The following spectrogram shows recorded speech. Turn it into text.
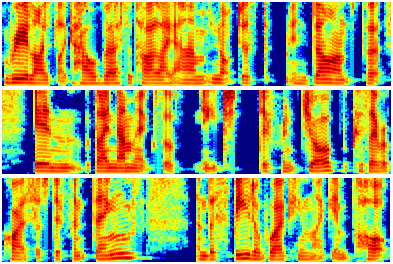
realized like how versatile I am, not just in dance, but in dynamics of each different job because they require such different things. And the speed of working like in pop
